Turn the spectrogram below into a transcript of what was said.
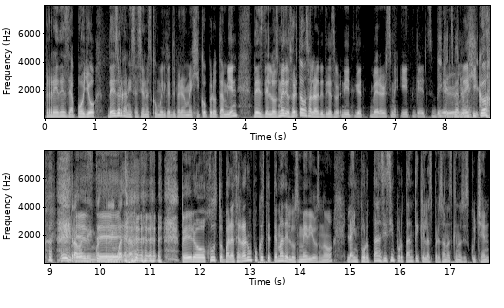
redes de apoyo desde organizaciones como It Gets Better México, pero también desde los medios. Ahorita vamos a hablar de It Gets, It Gets Better, It Gets Better, México. Este, pero justo para cerrar un poco este tema de los medios, ¿no? La importancia, es importante que las personas que nos escuchen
